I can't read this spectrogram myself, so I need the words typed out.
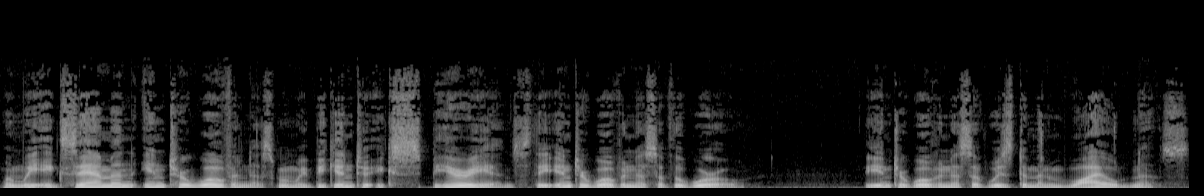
When we examine interwovenness, when we begin to experience the interwovenness of the world, the interwovenness of wisdom and wildness,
